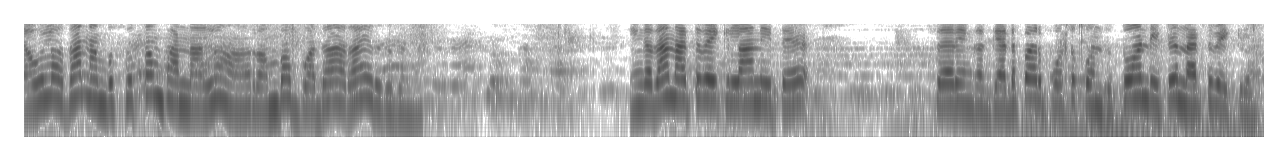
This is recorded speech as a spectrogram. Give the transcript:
எவ்வளோதான் நம்ம சுத்தம் பண்ணாலும் ரொம்ப பதாராக இருக்குதுங்க. இங்கே தான் நட்டு வைக்கலான்னுட்டு சரி இங்கே கெடப்பார் போட்டு கொஞ்சம் தோண்டிட்டு நட்டு வைக்கலாம்.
